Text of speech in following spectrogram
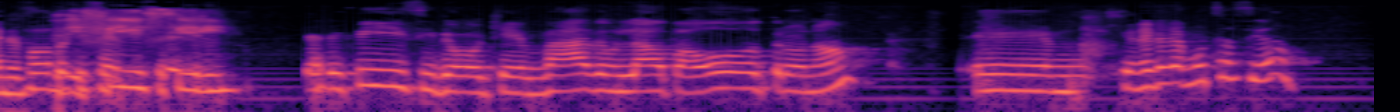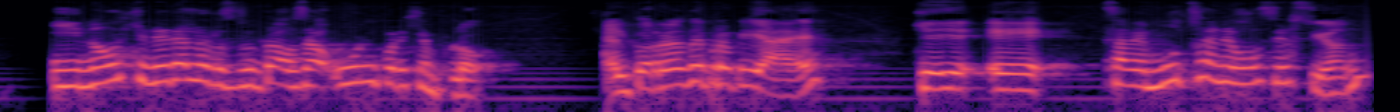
en el fondo... Difícil. Que, es difícil o que va de un lado para otro, ¿no? Eh, genera mucha ansiedad y no genera los resultados. O sea, un, por ejemplo, el corredor de propiedades, que eh, sabe mucho de negociación,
